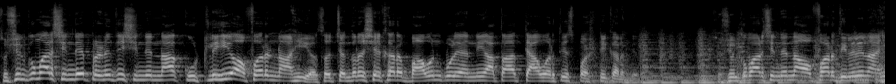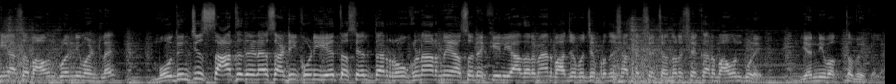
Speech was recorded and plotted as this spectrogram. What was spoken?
सुशीलकुमार शिंदे प्रणिती शिंदेंना कुठलीही ऑफर नाही असं चंद्रशेखर बावनकुळे यांनी आता त्यावरती स्पष्टीकरण दिलं. सुशीलकुमार शिंदेंना ऑफर दिलेली नाही असं बावनकुळेंनी म्हटलंय. मोदींची साथ देण्यासाठी कोणी येत असेल तर रोखणार नाही असं देखील या दरम्यान भाजपचे प्रदेशाध्यक्ष चंद्रशेखर बावनकुळे यांनी वक्तव्य केलं.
